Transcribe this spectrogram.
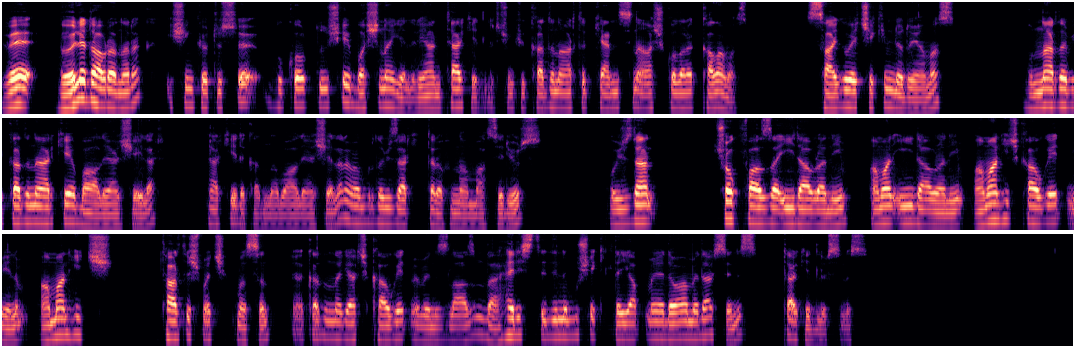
Ve böyle davranarak işin kötüsü bu korktuğu şey başına gelir. Yani terk edilir. Çünkü kadın artık kendisine aşık olarak kalamaz. Saygı ve çekim de duyamaz. Bunlar da bir kadını erkeğe bağlayan şeyler. Erkeği de kadına bağlayan şeyler ama burada biz erkek tarafından bahsediyoruz. O yüzden çok fazla iyi davranayım, aman iyi davranayım, aman hiç kavga etmeyelim, aman hiç tartışma çıkmasın. Yani kadınla gerçi kavga etmemeniz lazım da her istediğini bu şekilde yapmaya devam ederseniz terk edilirsiniz.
